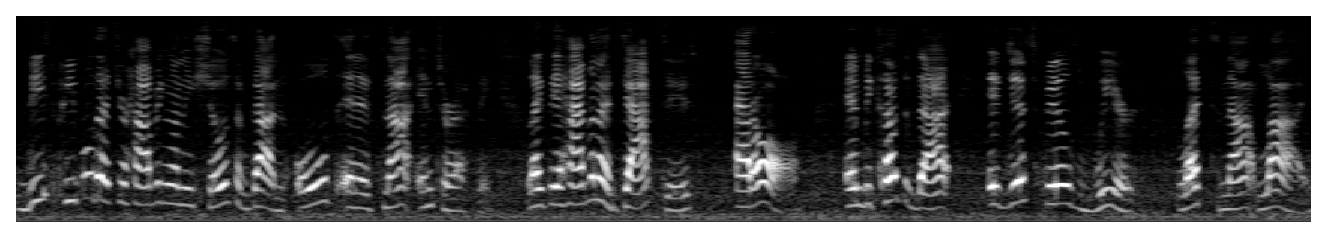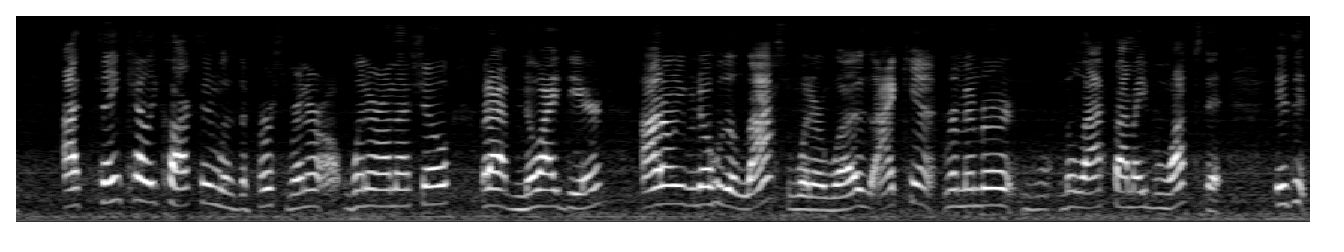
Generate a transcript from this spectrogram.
these people that you're having on these shows have gotten old and it's not interesting. Like they haven't adapted at all. And because of that, it just feels weird. Let's not lie. I think Kelly Clarkson was the first winner winner on that show, but I have no idea. I don't even know who the last winner was. I can't remember the last time I even watched it. Is it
